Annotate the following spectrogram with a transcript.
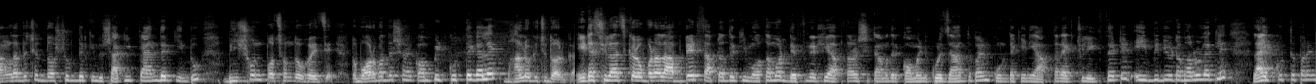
বাংলাদেশের দর্শকদের কিন্তু, সাকিব ফ্যানদের কিন্তু ভীষণ পছন্দ হয়েছে। তো বরবাদের সঙ্গে কম্পিট করতে গেলে ভালো কিছু দরকার। এটা ছিল আজকের ওভারঅল আপডেটস আপনাদের কি মতামত? ডেফিনেটলি আপনারা সেটা আমাদের কমেন্ট করে জানাতে পারেন। কোনটাকে নিয়ে আপনারা অ্যাকচুয়ালি এক্সাইটেড এই ভিডিওটা ভালো লাগলে লাইক করতে পারেন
